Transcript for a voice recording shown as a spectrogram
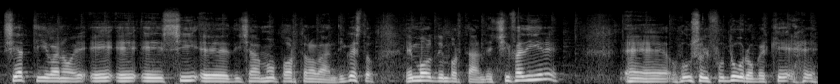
si attivano e, e, e si eh, diciamo, portano avanti. Questo è molto importante, ci fa dire eh, uso il futuro perché,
